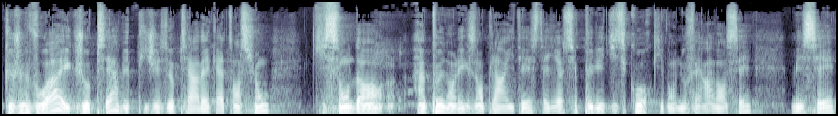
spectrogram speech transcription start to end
que je vois et que j'observe, et puis je les observe avec attention, qui sont un peu dans l'exemplarité, c'est-à-dire c'est plus les discours qui vont nous faire avancer, mais c'est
